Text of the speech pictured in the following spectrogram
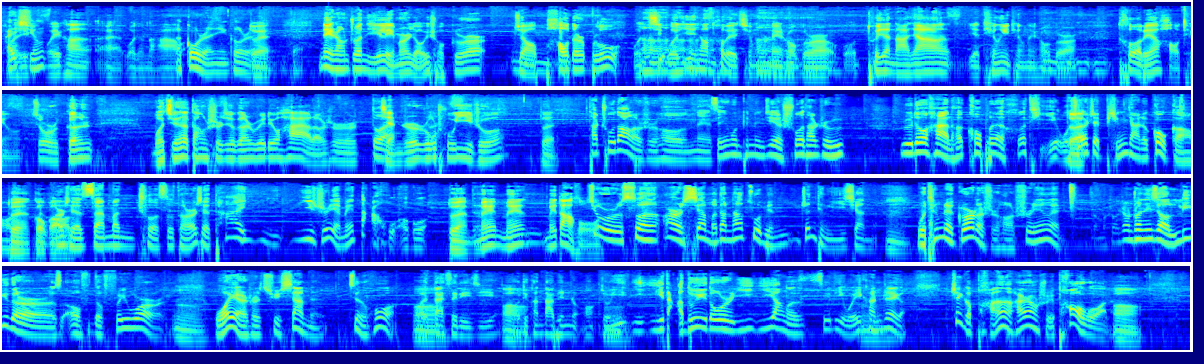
还行，我一看，哎，我就拿了。够人意，够人。对。对，那张专辑里面有一首歌叫《嗯。Powder Blue》，我记我印象特别清楚嗯那首歌，我推荐大家也听一听那首歌，特别好听，就是跟我觉得当时就跟 Radiohead 是简直如出一辙。他出道的时候，那个在英文评论界说他是 Radiohead 和 Coldplay 合体，我觉得这评价就够高了，对够高而且在曼彻斯特，而且他一一直也没大火过，对，对没没没大火过，就是算二线吧，但是他作品真挺一线的。嗯。我听这歌的时候，是因为怎么说，这张专辑叫《Leaders of the Free World》，嗯。我也是去下面进货，我带 CD 机，哦。我去看大品种，就嗯。一一一大堆都是一一样的 CD，我一看嗯。这个，这个盘啊还让水泡过了，啊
